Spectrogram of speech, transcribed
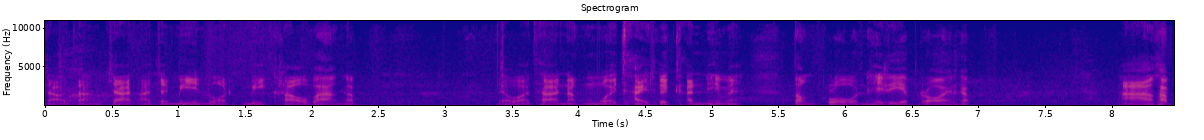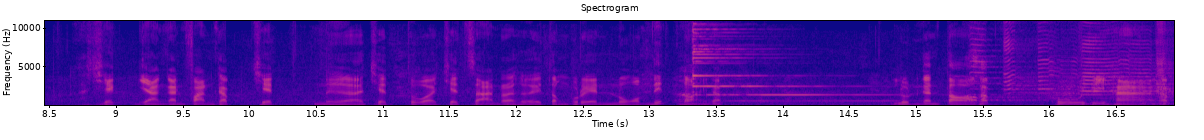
ชาวต่างชาติอาจจะมีหนวดมีเคราบ้างครับ แต่ว่าถ้านักมวยไทยด้วยกันนี่แหมต้องโกลนให้เรียบร้อยนะครับเอาครับ เช็คยางกันฟันครับ เช็ดเนื้อเช็ดตัวเช็ดสารระเหยตรงบริเวณนวมนิดหน่อยครับลุ้นกันต่อครับ คู่ที่ห้าครับ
